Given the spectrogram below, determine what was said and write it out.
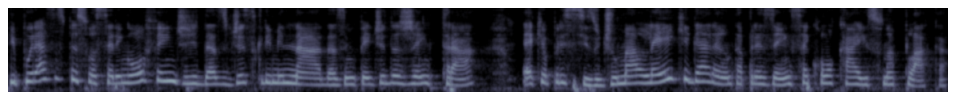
E por essas pessoas serem ofendidas, discriminadas, impedidas de entrar, é que eu preciso de uma lei que garanta a presença e colocar isso na placa.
